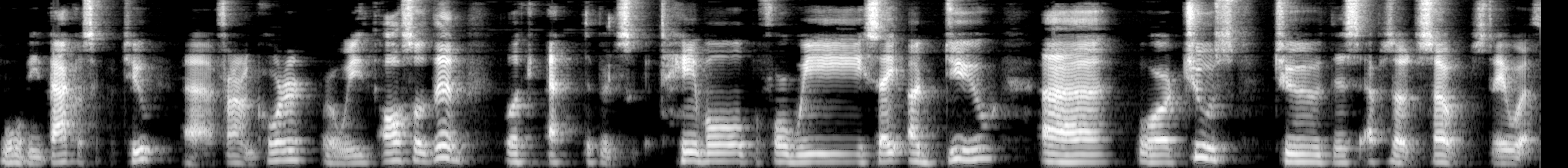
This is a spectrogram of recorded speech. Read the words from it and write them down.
We'll be back with segment two, uh, Frauen Corner, where we also then look at the Bundesliga table before we say adieu uh, or choose to this episode. So stay with.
